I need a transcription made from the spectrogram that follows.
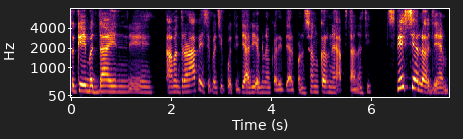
તો કે બધા એને આમંત્રણ આપે છે, પછી પોતે જ્યારે યજ્ઞ કરે ત્યારે પણ શંકરને આપતા નથી. સ્પેશિયલ જ એમ.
